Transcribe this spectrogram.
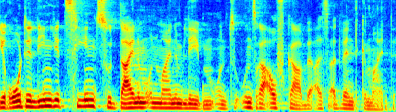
die rote Linie ziehen zu deinem und meinem Leben und unserer Aufgabe als Adventgemeinde.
